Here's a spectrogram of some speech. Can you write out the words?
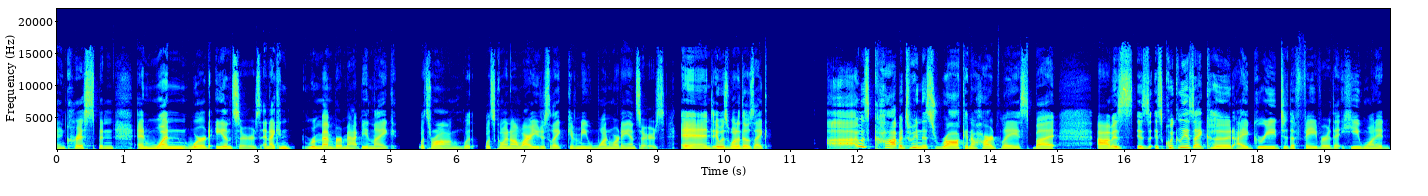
and crisp and and one word answers. And I can remember Matt being like, "What's wrong? What what's going on? Why are you just like giving me one word answers?" And it was one of those like I was caught between this rock and a hard place, but um, as, as as quickly as I could, I agreed to the favor that he wanted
